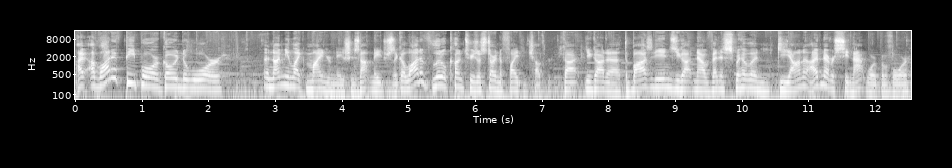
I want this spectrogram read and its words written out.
a lot of people are going to war and I mean like minor nations, not majors. Like a lot of little countries are starting to fight each other. You got you got uh, the Bosnians, you got now Venezuela and Guyana. I've never seen that war before,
